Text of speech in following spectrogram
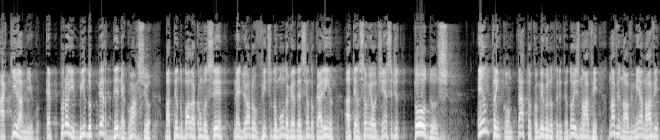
Aqui, amigo, é proibido perder negócio. Batendo bola com você, melhor ouvinte do mundo, agradecendo o carinho, atenção e audiência de todos. Entra em contato comigo no 329 9969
